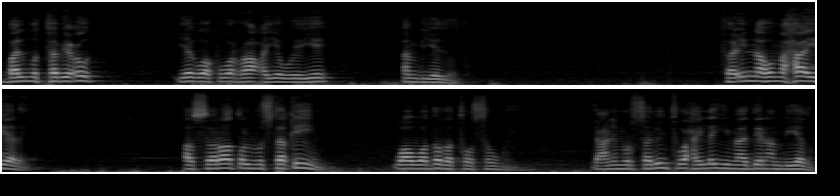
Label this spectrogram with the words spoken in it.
Bal mutabicuun iyaga waa kuwa raacaya weeye ambiyadooda. Fa inahu maxaa yeelay asiraatu اlmustaqiim waa waddada toosan weeye. Yacni mursaliintu waxay la yimaadeen ambiyadu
